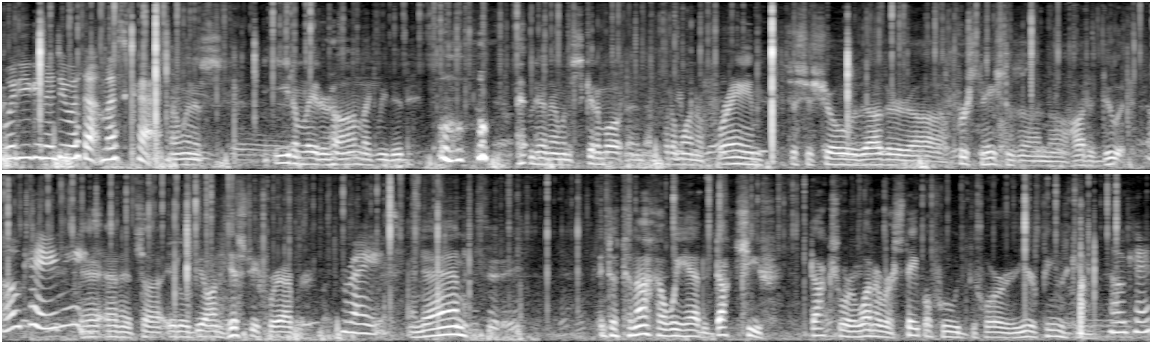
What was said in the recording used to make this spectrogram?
What are you gonna do with that muskrat? I'm gonna eat them later on, like we did. and then I'm gonna skin them out and, and put them on a frame, just to show the other uh, First Nations on uh, how to do it. Okay, neat. A- And it's uh, it'll be on history forever. Right. And then in the Ktunaxa we had a duck chief. Ducks were one of our staple foods before Europeans came. Okay.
